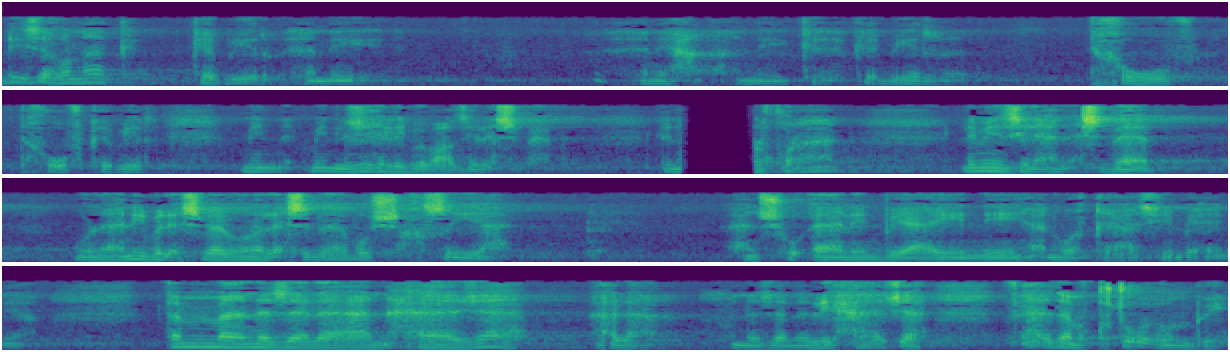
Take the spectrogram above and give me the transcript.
ليس هناك كبير يعني يعني يعني كبير تخوف تخوف كبير من من الجهل ببعض الأسباب. لأن القرآن لم ينزل عن أسباب ونعني بالأسباب هنا الأسباب الشخصية عن سؤال بعينه عن واقعة بعينها. أما نزل عن حاجة على نزل لحاجة فهذا مقطوع به.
